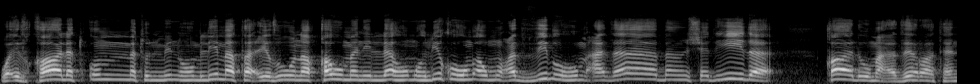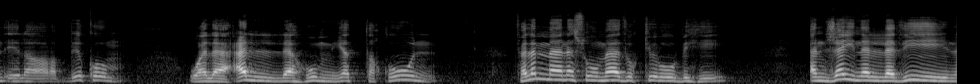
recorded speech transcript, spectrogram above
وإذ قالت أمة منهم لم تعظون قوما الله مهلكهم أو معذبهم عذابا شديدا؟ قالوا معذرة إلى ربكم ولعلهم يتقون. فلما نسوا ما ذكروا به أنجينا الذين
